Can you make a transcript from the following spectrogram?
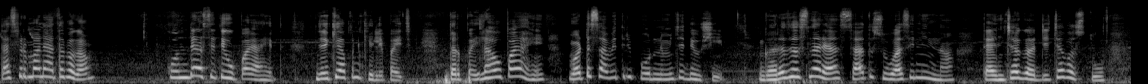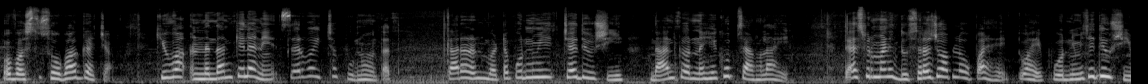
त्याचप्रमाणे आता बघा कोणते असे ते उपाय आहेत जे की आपण केले पाहिजे? तर पहिला उपाय आहे वटसावित्री पौर्णिमेच्या दिवशी. गरज असणाऱ्या सात सुवासिनींना त्यांच्या गरजेच्या वस्तू व वस्तू सौभाग्याच्या किंवा अन्नदान केल्याने सर्व इच्छा पूर्ण होतात. कारण वटपौर्णिमेच्या दिवशी दान करणं हे खूप चांगलं आहे. त्याचप्रमाणे दुसरा जो आपला उपाय आहे तो आहे पौर्णिमेच्या दिवशी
